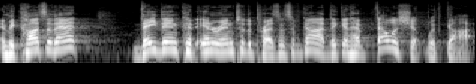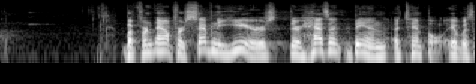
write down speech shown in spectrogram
And because of that, they then could enter into the presence of God. They could have fellowship with God. But for now, for 70 years, there hasn't been a temple. It was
